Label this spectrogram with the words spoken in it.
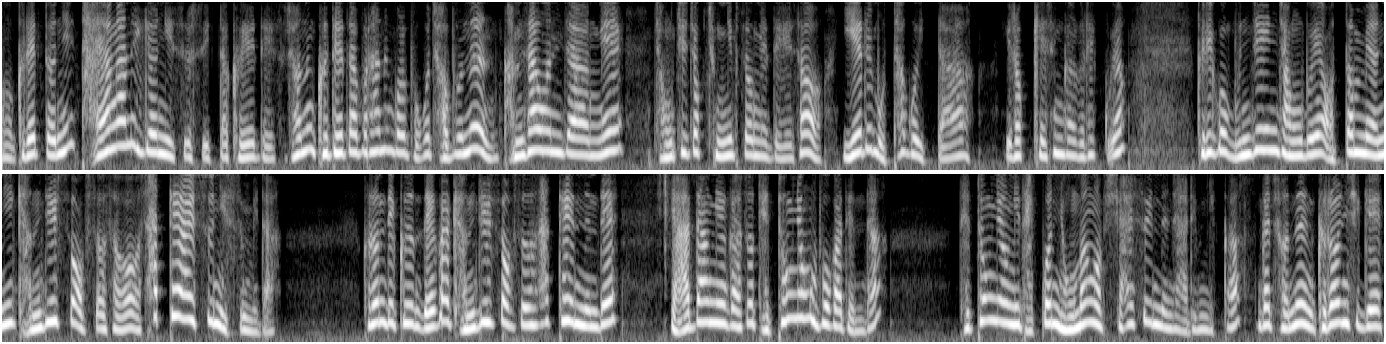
어, 그랬더니 다양한 의견이 있을 수 있다. 그에 대해서. 저는 그 대답을 하는 걸 보고 저분은 감사원장의 정치적 중립성에 대해서 이해를 못하고 있다. 이렇게 생각을 했고요. 그리고 문재인 정부의 어떤 면이 견딜 수 없어서 사퇴할 수는 있습니다. 그런데 그 내가 견딜 수 없어서 사퇴했는데 야당에 가서 대통령 후보가 된다? 대통령이 대권 욕망 없이 할 수 있는 자리입니까? 그러니까 저는 그런 식의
